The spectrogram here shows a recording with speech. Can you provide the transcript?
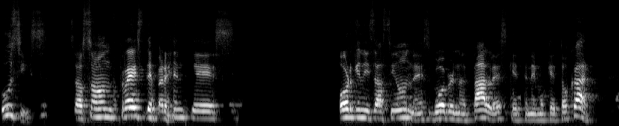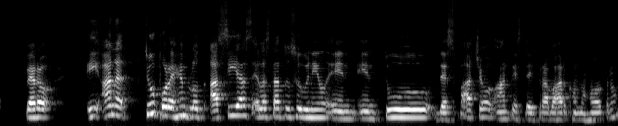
UCIS. son tres diferentes organizaciones gubernamentales que tenemos que tocar. Pero, y Ana, tú, por ejemplo, hacías el estatus juvenil en, en tu despacho antes de trabajar con nosotros.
